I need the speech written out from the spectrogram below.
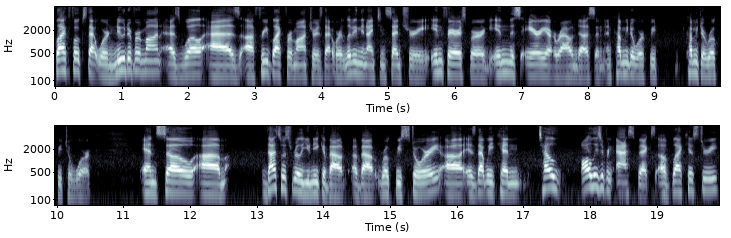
black folks that were new to Vermont as well as uh, free black Vermonters that were living the 19th century in Ferrisburgh, in this area around us and, and coming to Rokeby, coming to Rokeby to work. And so um, that's what's really unique about, about Rokeby's story uh, is that we can tell all these different aspects of black history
